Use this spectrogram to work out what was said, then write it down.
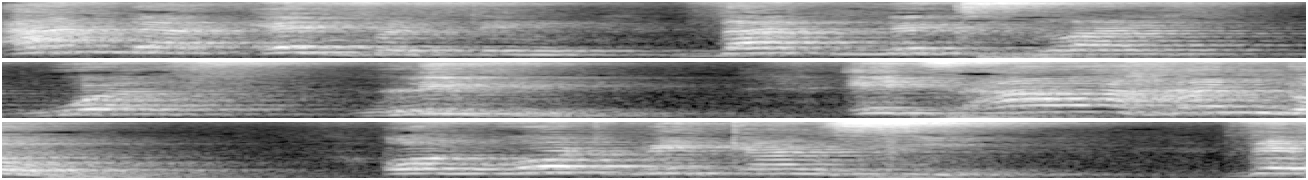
under everything that makes life worth living. It's our handle on what we can see. The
